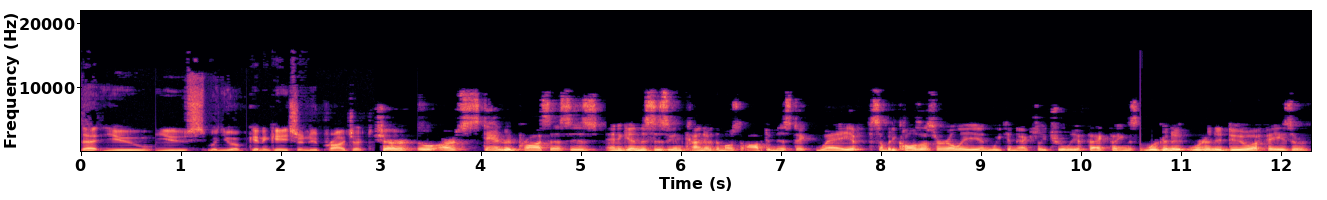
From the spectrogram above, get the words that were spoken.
that you use when you get engaged in a new project? Sure. So our standard process is, and again, this is in kind of the most optimistic way. If somebody calls us early and we can actually truly affect things, we're to, we're to do a phase of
